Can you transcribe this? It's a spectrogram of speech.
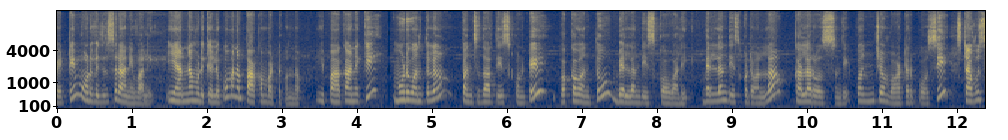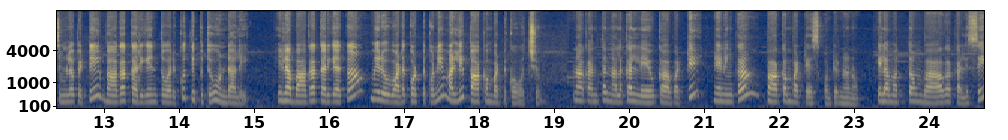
పెట్టి మూడు విజిల్స్ రానివ్వాలి. ఈ అన్నం ఉడికేలోపు మనం పాకం పట్టుకుందాం. ఈ పాకానికి మూడు వంతులు పంచదార తీసుకుంటే ఒక వంతు బెల్లం తీసుకోవాలి. బెల్లం తీసుకోవడం వల్ల కలర్ వస్తుంది. కొంచెం వాటర్ పోసి స్టవ్ సిమ్లో పెట్టి బాగా కరిగేంత వరకు తిప్పుతూ ఉండాలి. ఇలా బాగా కరిగాక మీరు వడకొట్టుకొని మళ్ళీ పాకం పట్టుకోవచ్చు. నాకంత నలకలు లేవు కాబట్టి నేను ఇంకా పాకం పట్టేసుకుంటున్నాను. ఇలా మొత్తం బాగా కలిసి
